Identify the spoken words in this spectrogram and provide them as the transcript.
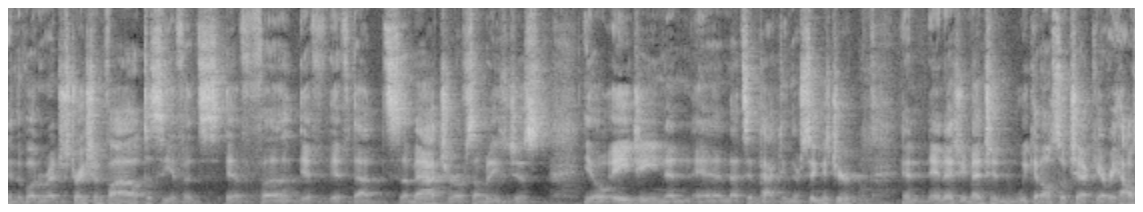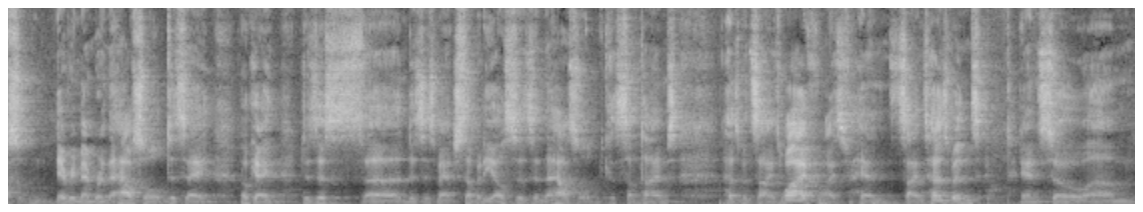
in the voter registration file to see if it's, if, uh, if, if that's a match or if somebody's just, you know, aging and, and that's impacting their signature. And, and as you mentioned, we can also check every house, every member in the household to say, okay, does this, uh, does this match somebody else's in the household? Because sometimes husband signs wife, wife signs husbands. And so um,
